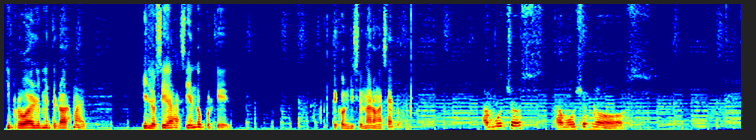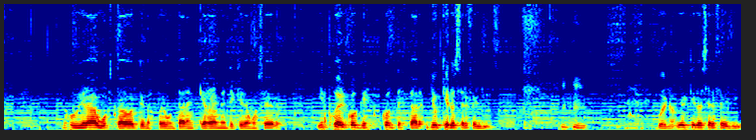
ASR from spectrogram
y probablemente lo hagas mal. Y lo sigas haciendo porque te condicionaron a hacerlo. A muchos, a muchos nos, nos hubiera gustado que nos preguntaran qué realmente queremos ser y poder contestar yo quiero ser feliz. bueno. Yo quiero ser feliz.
